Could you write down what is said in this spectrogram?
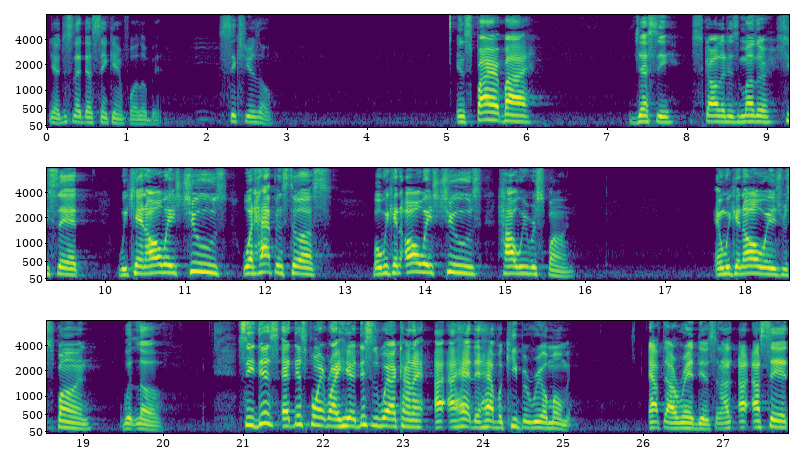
Yeah, just let that sink in for a little bit. Six years old. Inspired by Jesse, Scarlett, his mother, she said, We can't always choose what happens to us, but we can always choose how we respond. And we can always respond with love. See, this at this point right here, this is where I kind of I, I, had to have a keep it real moment after I read this, and I, I, I said,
